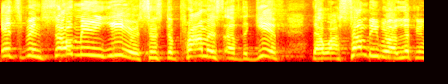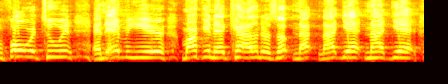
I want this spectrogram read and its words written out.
It's been so many years since the promise of the gift that while some people are looking forward to it and every year marking their calendars up, not, not yet, not yet,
